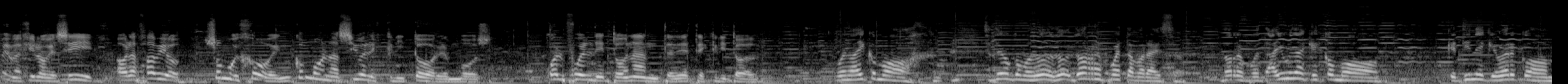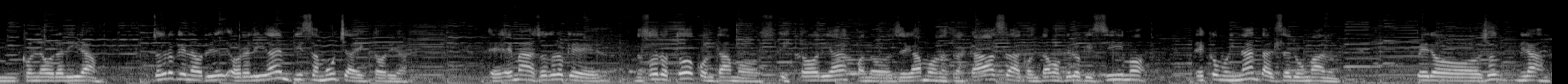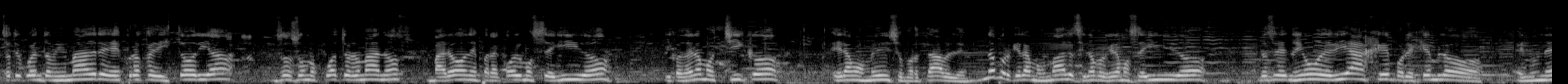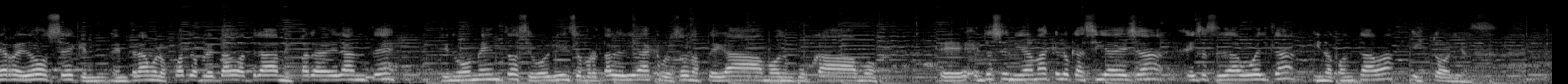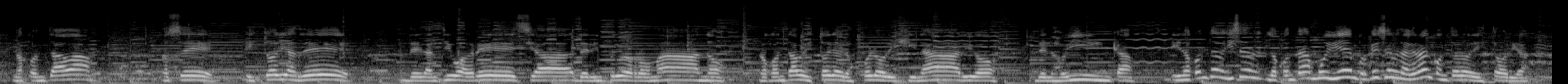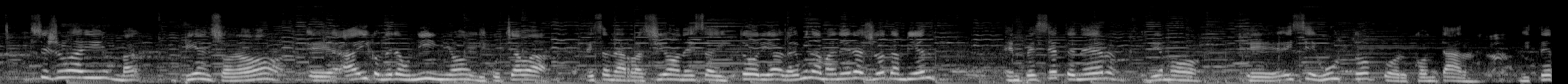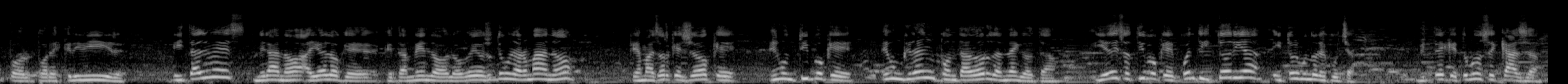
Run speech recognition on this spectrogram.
Me imagino que sí. Ahora, Fabio, sos muy joven. ¿Cómo nació el escritor en vos? ¿Cuál fue el detonante de este escritor? Bueno, hay como. Yo tengo como dos respuestas para eso. Dos respuestas. Hay una que es como. que tiene que ver con, con la oralidad. Yo creo que en la oralidad empieza mucha historia. Eh, es más, yo creo que nosotros todos contamos historias cuando llegamos a nuestras casas, contamos qué es lo que hicimos. Es como innata al ser humano. Pero yo, mira, yo te cuento, mi madre es profe de historia. Nosotros somos cuatro hermanos, varones para colmo seguido. Y cuando éramos chicos éramos medio insoportables. No porque éramos malos, sino porque éramos seguidos. Entonces nos íbamos de viaje, por ejemplo, en un R12 que entramos los cuatro apretados atrás, mis padres adelante, y en un momento se volvía insoportable el viaje porque nosotros nos pegamos, nos empujamos. Eh, entonces mi mamá, ¿qué es lo que hacía ella? Ella se daba vuelta y nos contaba historias. Nos contaba, no sé, historias de, la antigua Grecia, del Imperio Romano, nos contaba historias de los pueblos originarios, de los incas y nos contaba, y ella lo contaba muy bien, porque ella era una gran contadora de historia. Entonces yo ahí pienso, ¿no? Eh, ahí cuando era un niño y escuchaba esa narración, esa historia, de alguna manera yo también empecé a tener, digamos, eh, ese gusto por contar, ¿viste? Por, por escribir. Y tal vez, mirá, ¿no? Hay algo que, que también lo, lo, veo. Yo tengo un hermano que es mayor que yo, que es un tipo que es un gran contador de anécdotas. Y es de esos tipos que cuenta historia y todo el mundo lo escucha. ¿Viste? Que todo el mundo se calla.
